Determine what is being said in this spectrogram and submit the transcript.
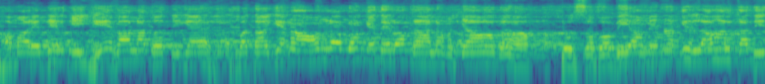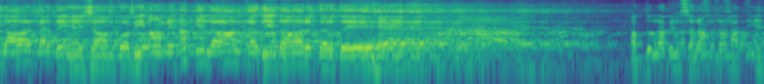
हमारे दिल की ये हालत होती है। बताइए ना, उन लोगों के दिलों का आलम क्या होगा? जो सुबह भी आमिना के लाल का दीदार करते हैं, शाम को भी आमिना के लाल का दीदार करते हैं। अब्दुल्ला बिन सलाम फरमाते हैं,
